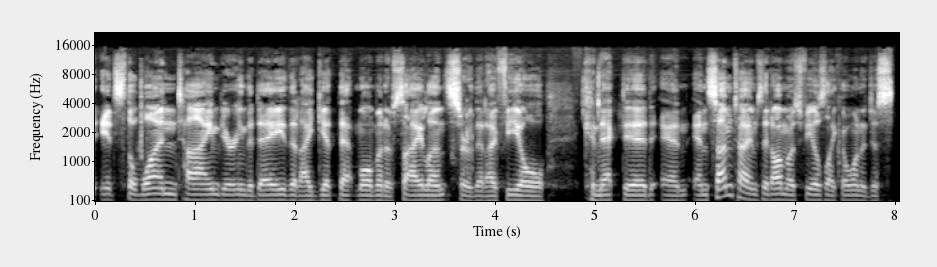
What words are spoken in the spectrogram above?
It's the one time during the day that I get that moment of silence or that I feel connected. And, and sometimes it almost feels like I want to just,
